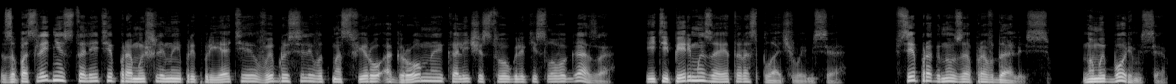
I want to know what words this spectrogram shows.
за последнее столетие промышленные предприятия выбросили в атмосферу огромное количество углекислого газа, и теперь мы за это расплачиваемся. Все прогнозы оправдались. Но мы боремся.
